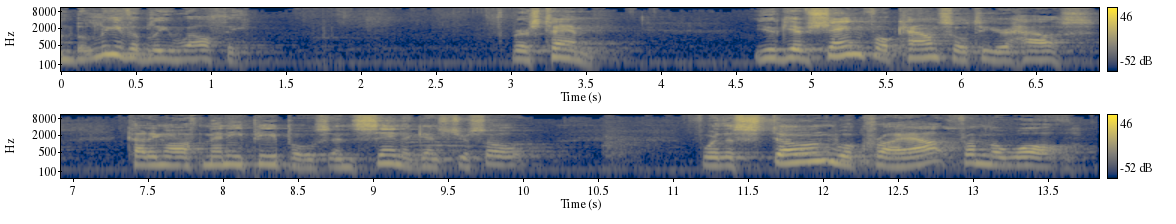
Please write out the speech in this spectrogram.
unbelievably wealthy. Verse 10 You give shameful counsel to your house, cutting off many peoples, and sin against your soul. For the stone will cry out from the wall,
